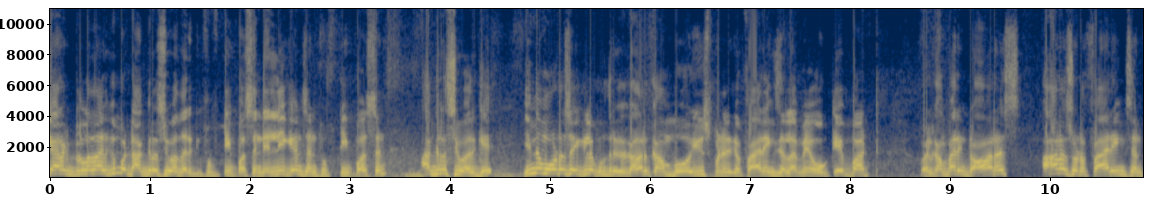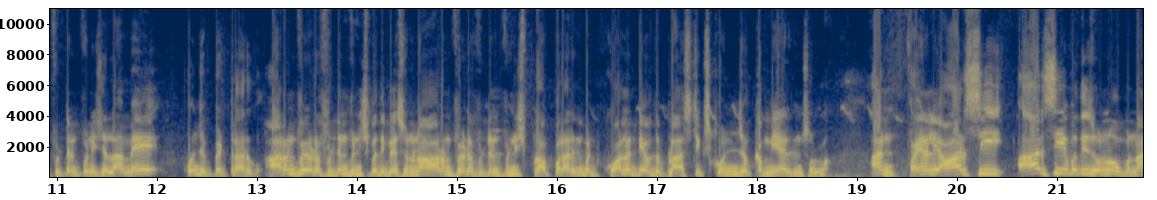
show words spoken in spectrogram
கேரக்டரில் தான் இருக்குது பட் அக்ரஸிவாக தான் இருக்குது fifty percent elegance and fifty percent அக்ரஸிவாக இருக்குது இந்த மோட்டார் சைக்கிளில் கொடுத்துருக்க கலர் காம்போ யூஸ் பண்ணியிருக்க ஃபேரிங்ஸ் எல்லாமே okay but well comparing to RS ஆர்எஸோட fairings and fit and finish எல்லாமே கொஞ்சம் பெட்டராக இருக்கும். ஆர் ஒன் ஃபைவோட ஃபிட் அண்ட் ஃபினிஷ் பற்றி பேசணும்னா ஆர் ஒன் ஃபைவோட ஃபிட் அண்ட் ஃபினிஷ் ப்ராப்பராக இருக்குது but quality of the plastics கொஞ்சம் கம்மியாக இருக்குன்னு சொல்லலாம். அண்ட் ஃபைனலி ஆர்சி ஆர்சியை பற்றி சொல்லணும் அப்படின்னா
